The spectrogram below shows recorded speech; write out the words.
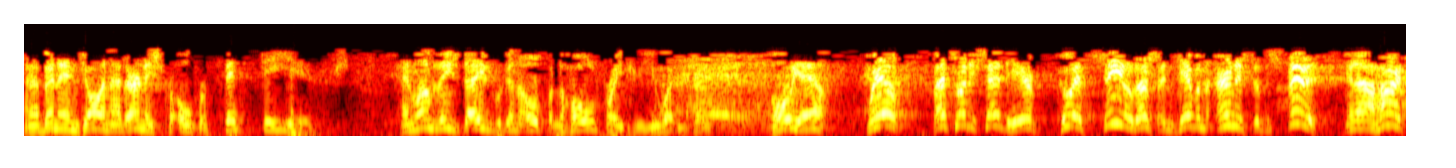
And I've been enjoying that earnest for over 50 years. And one of these days we're going to open the whole freezer. You wait and see. Oh, yeah. Well, that's what he said here. Who hath sealed us and given the earnest of the Spirit in our heart.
